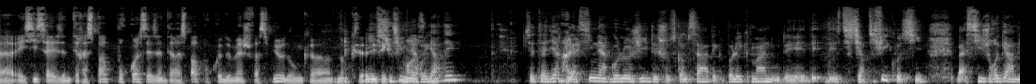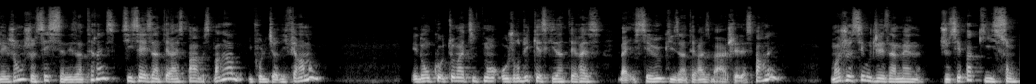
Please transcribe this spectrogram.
euh, et si ça les intéresse pas, pourquoi ça les intéresse pas, pour que demain je fasse mieux. Donc, donc il suffit de les regarder. C'est-à-dire que la synergologie, des choses comme ça, avec Paul Ekman ou des, scientifiques aussi, bah, si je regarde les gens, je sais si ça les intéresse. Si ça les intéresse pas, bah, c'est pas grave, il faut le dire différemment. Et donc automatiquement, aujourd'hui, qu'est-ce qui les intéresse bah, C'est eux qui les intéressent, bah, je les laisse parler. Moi, je sais où je les amène. Je sais pas qui ils sont.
